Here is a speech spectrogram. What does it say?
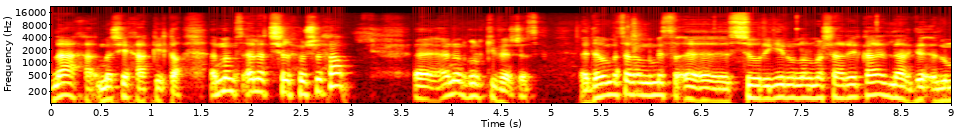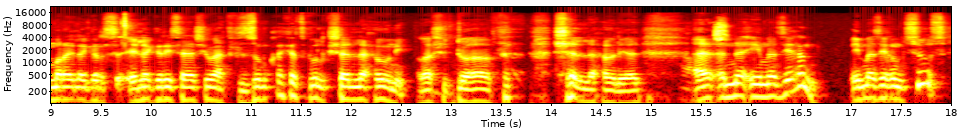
لا ماشي حقيقة. أما مسألة شلح وشلحة آه، أنا نقول كيفاش جات. دابا مثلا آه، السوريين ولا المشارقة المرأة إلا إلا جريسها شي واحد في الزنقه كتقول لك شلحوني. راه شدوها شلحوني. آه، أن امازيغا امازيغ نسوس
